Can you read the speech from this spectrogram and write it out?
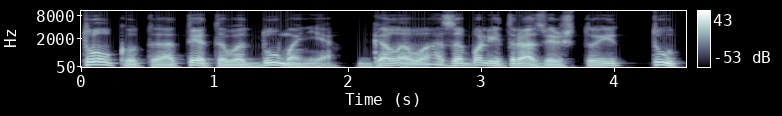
толку-то от этого думания? Голова заболит разве что и тут.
